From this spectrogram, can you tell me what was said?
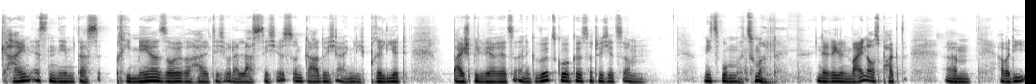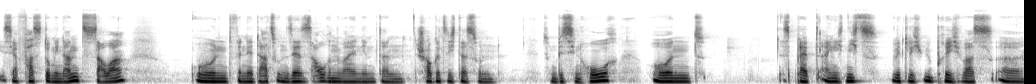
kein Essen nehmt, das primär säurehaltig oder lastig ist und dadurch eigentlich brilliert. Beispiel wäre jetzt eine Gewürzgurke, ist natürlich jetzt ähm, nichts, wozu man in der Regel einen Wein auspackt. Ähm, aber die ist ja fast dominant sauer. Und wenn ihr dazu einen sehr sauren Wein nehmt, dann schaukelt sich das so ein, so ein bisschen hoch und es bleibt eigentlich nichts wirklich übrig, was, äh,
